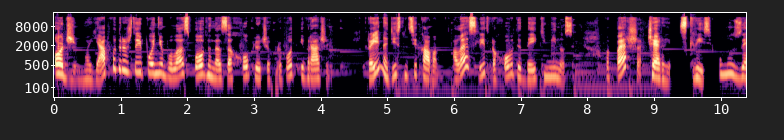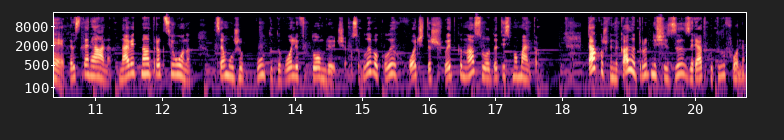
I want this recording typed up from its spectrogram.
Отже, моя подорож до Японії була сповнена захоплюючих пригод і вражень. Країна дійсно цікава, але слід враховувати деякі мінуси. По-перше, черги скрізь у музеях, ресторанах, навіть на атракціонах. Це може бути доволі втомлююче, особливо коли хочете швидко насолодитись моментом. Також виникали труднощі з зарядкою телефона.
